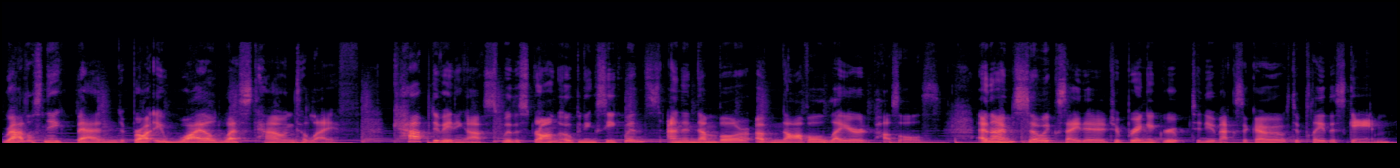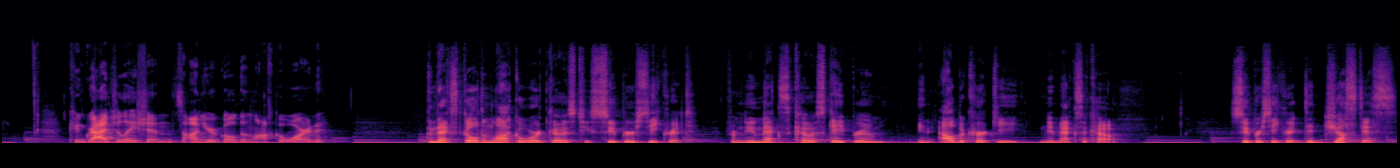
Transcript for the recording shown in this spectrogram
Rattlesnake Bend brought a Wild West town to life, captivating us with a strong opening sequence and a number of novel layered puzzles. And I'm so excited to bring a group to New Mexico to play this game. Congratulations on your Golden Lock Award. The next Golden Lock Award goes to Super Secret from New Mexico Escape Room in Albuquerque, New Mexico. Super Secret did justice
